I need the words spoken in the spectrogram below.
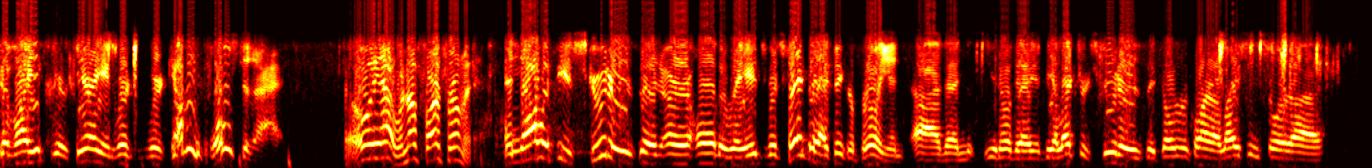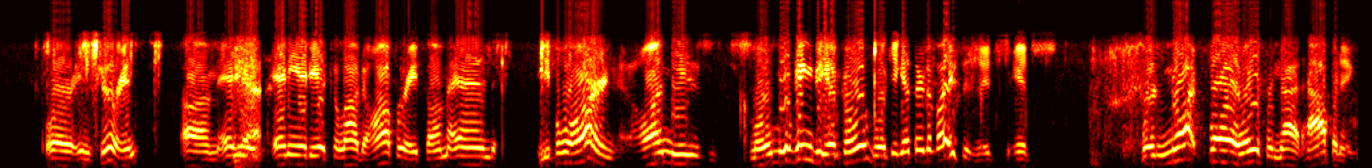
device you're carrying, we're we're coming close to that. Oh yeah, we're not far from it. And now with these scooters that are all the rage, which frankly I think are brilliant, uh, then you know the the electric scooters that don't require a license or uh, or insurance. Um, any Yeah. any idiot's allowed to operate them, and people are on these slow moving vehicles looking at their devices. It's it's we're not far away from that happening.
